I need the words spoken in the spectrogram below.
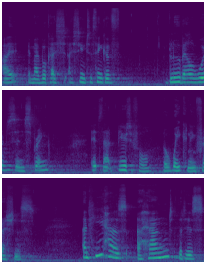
I, in my book, I, I seem to think of bluebell woods in spring. It's that beautiful, awakening freshness. And he has a hand that is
